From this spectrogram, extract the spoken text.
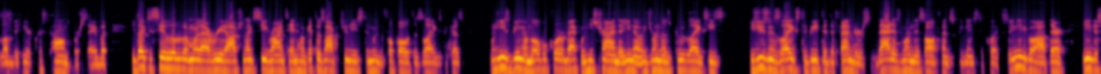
love to hear Chris Collinsworth say, but you'd like to see a little bit more of that read option. Like to see Ryan Tannehill get those opportunities to move the football with his legs because when he's being a mobile quarterback, when he's trying to, you know, he's running those bootlegs, he's he's using his legs to beat the defenders. That is when this offense begins to click. So you need to go out there. You need to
